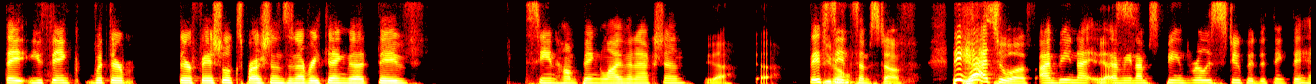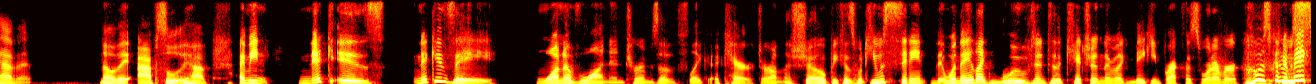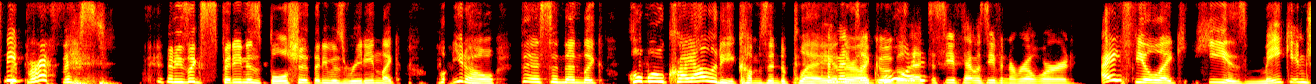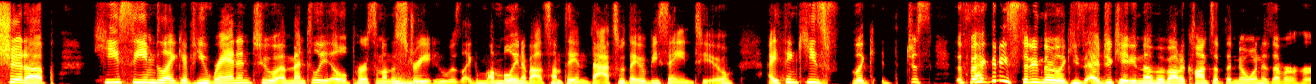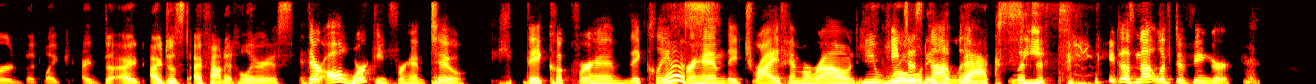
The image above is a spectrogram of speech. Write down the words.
they you think with their their facial expressions and everything that they've seen humping live in action. Yeah. They've You seen some stuff. They had to have. I'm being I, I mean, I'm being really stupid to think they haven't. No, they absolutely have. I mean, Nick is Nick is a one of one in terms of like a character on the show because when he was sitting when they like moved into the kitchen, they were like making breakfast or whatever. Who's gonna make me breakfast? and he's like spitting his bullshit that he was reading, like, you know, this, and then like homocryality comes into play, I and they're to like, Google "Ooh, that to see if that was even a real word. I feel like he is making shit up. He seemed like if you ran into a mentally ill person on the street who was like mumbling about something, that's what they would be saying to you. I think he's like just the fact that he's sitting there like he's educating them about a concept that no one has ever heard. That like I I I just I found it hilarious. They're all working for him too. He- They cook for him. They clean for him. They drive him around. He He does in not the lift- back Lift a he does not lift a finger.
